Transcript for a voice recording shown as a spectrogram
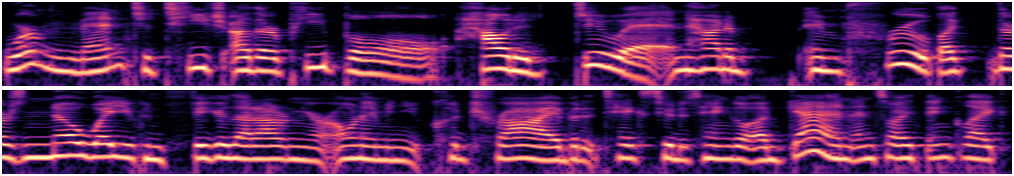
we're meant to teach other people how to do it and how to improve. Like there's no way you can figure that out on your own. I mean, you could try, but it takes two to tango again. And so I think like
